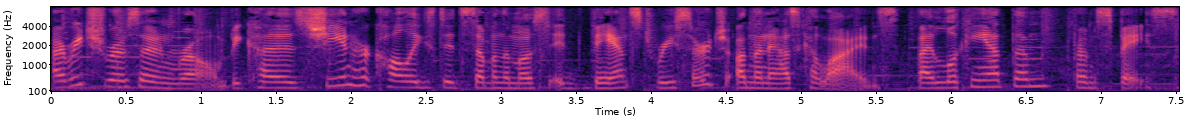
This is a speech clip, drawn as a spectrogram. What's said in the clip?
I reached Rosa in Rome because she and her colleagues did some of the most advanced research on the Nazca lines by looking at them from space.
